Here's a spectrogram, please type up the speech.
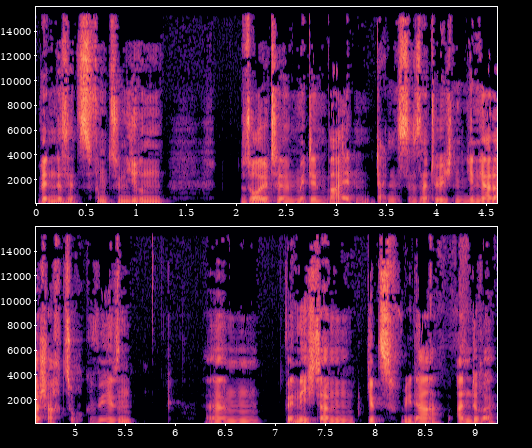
wenn das jetzt funktionieren sollte mit den beiden, dann ist es natürlich ein genialer Schachzug gewesen. Ähm, wenn nicht, dann gibt's wieder andere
